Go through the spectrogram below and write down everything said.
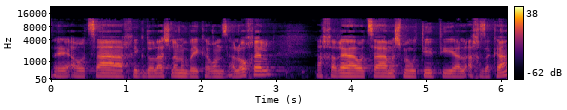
וההוצאה הכי גדולה שלנו בעיקרון זה על אוכל, אחרי ההוצאה המשמעותית היא על החזקה,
